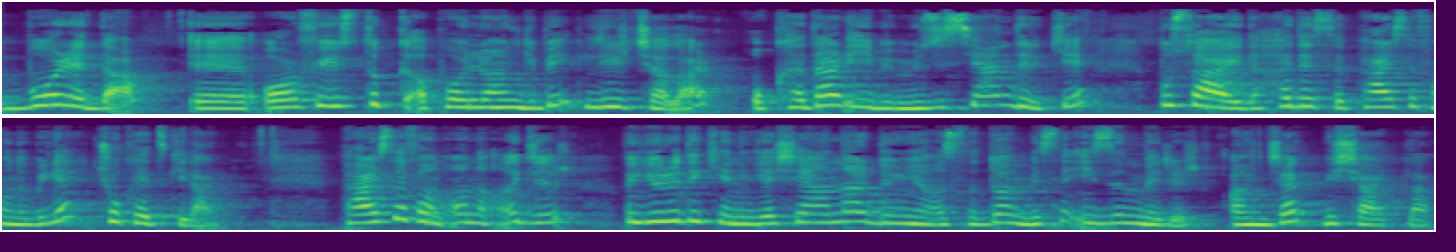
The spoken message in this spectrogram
Bu arada e, Orpheus tıpkı Apollon gibi lir çalar. O kadar iyi bir müzisyendir ki bu sayede Hades ve bile çok etkiler. Persephone ona acır ve Eurydice'nin yaşayanlar dünyasına dönmesine izin verir. Ancak bir şartla.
